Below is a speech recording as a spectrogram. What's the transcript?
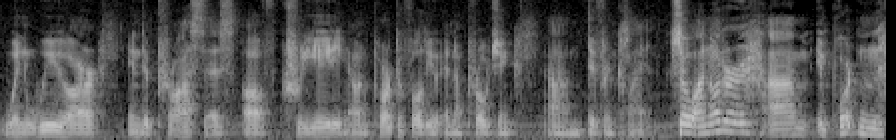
when we are in the process of creating our portfolio and approaching um, different clients. So another um, important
